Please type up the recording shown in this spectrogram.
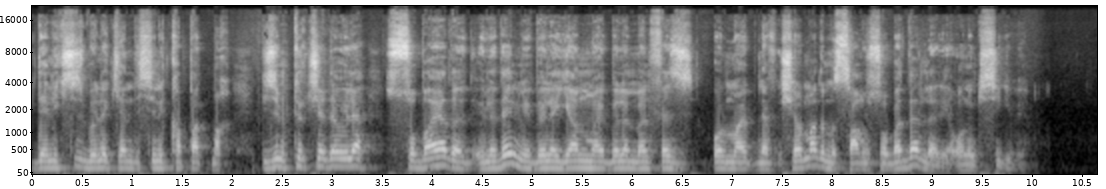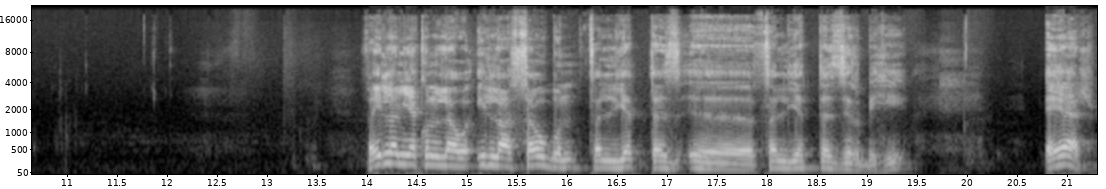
deliksiz böyle kendisini kapatmak. Bizim Türkçe'de öyle sobaya da öyle değil mi? Böyle yanmayıp böyle menfez olmayıp nef- şey olmadı mı? Sağır soba derler ya onunkisi gibi. فَاِنْ لَمْ يَكُنْ لَهُ اِلَّا ثَوْبٌ فَلْيَتَّز- e, فَلْيَتَّزِرْ بِهِ Eğer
